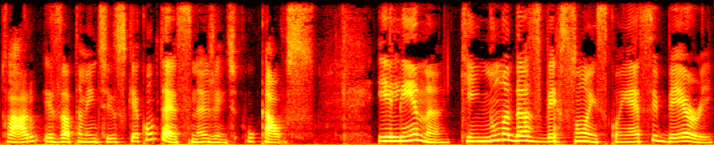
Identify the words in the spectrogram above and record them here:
claro, exatamente isso que acontece, né, gente? O caos. Helena, que em uma das versões conhece Barry,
